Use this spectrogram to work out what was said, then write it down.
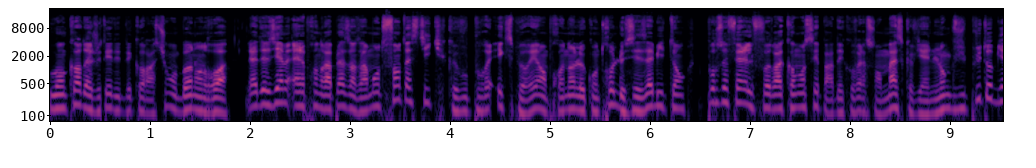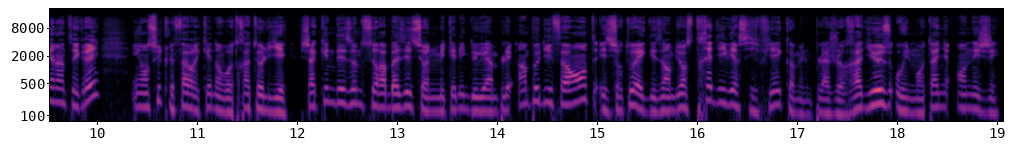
ou encore d'ajouter des décorations au bon endroit. La deuxième, elle prendra place dans un monde fantastique que vous pourrez explorer en prenant le contrôle de ses habitants. Pour ce faire, il faudra commencer par découvrir son masque via une longue vue plutôt bien intégrée, et ensuite le fabriquer dans votre atelier. Chacune des zones sera basée sur une mécanique de gameplay un peu différente, et surtout avec des ambiances très diversifiées comme une plage radieuse ou une montagne enneigée.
